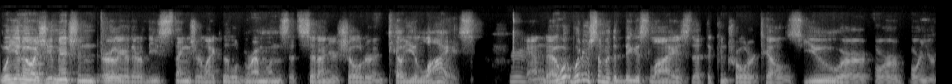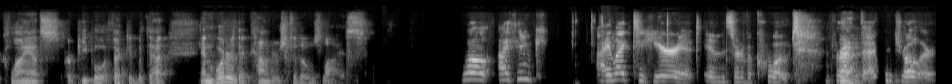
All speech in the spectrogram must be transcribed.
Well, you know, as you mentioned earlier, there are these things are like little gremlins that sit on your shoulder and tell you lies Mm. And uh, what, what are some of the biggest lies that the controller tells you or, or, or your clients or people affected with that? And what are the counters to those lies? Well, I think I like to hear it in sort of a quote from yeah. the controller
